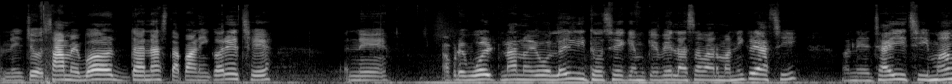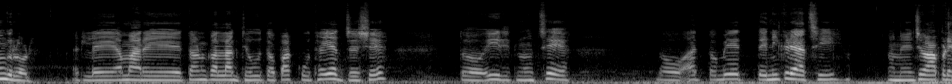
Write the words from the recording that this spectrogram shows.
અને જો સામે બધા નાસ્તા પાણી કરે છે. અને આપણે વોલ્ટ નાનો એવો લઈ લીધો છે, કેમ કે વહેલા સવારમાં નીકળ્યા છીએ અને જઈએ છીએ માંગરોળ. એટલે અમારે ત્રણ કલાક જેવું તો પાક્કું થઈ જ જશે. તો એ રીતનું છે. તો આજ તો બે તે નીકળ્યા છીએ. અને જો આપણે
